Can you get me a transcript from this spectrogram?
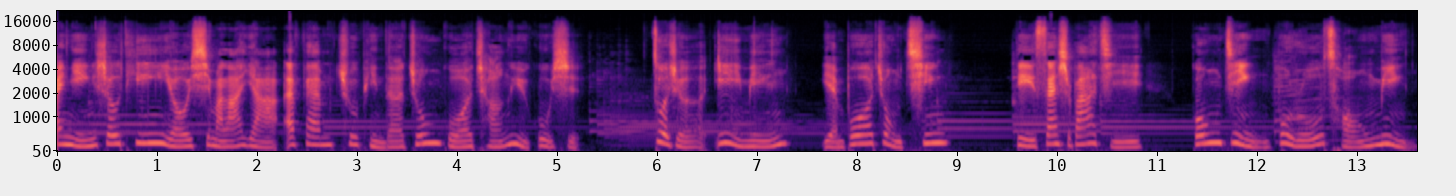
欢迎您收听由喜马拉雅 FM 出品的《中国成语故事》，作者佚名，演播仲卿，第三十八集：恭敬不如从命。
